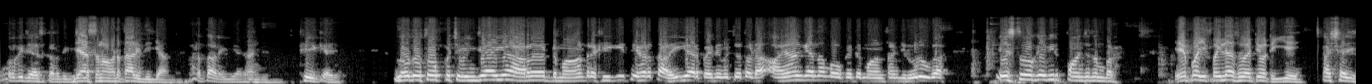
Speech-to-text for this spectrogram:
ਹੋਰ ਕੀ ਜਾਇਜ਼ ਕਰ ਦਈਏ? ਜੈਸ ਨੂੰ 48 ਦੀ ਜਾਂਦੇ 48000 ਹਾਂਜੀ। ਠੀਕ ਹੈ ਜੀ। ਲਓ ਦੋਸਤੋ 55000 ਡਿਮਾਂਡ ਰੱਖੀ ਗਈ ਤੇ 48000 ਰੁਪਏ ਦੇ ਵਿੱਚ ਤੁਹਾਡਾ ਆਇਆ ਗਿਆ ਦਾ ਮੌਕੇ ਤੇ ਮਾਨਤਾਨ ਜ਼ਰੂਰ ਹੋਊਗਾ। ਇਸ ਤੋਂ ਅੱਗੇ ਵੀਰ 5 ਨੰਬਰ। ਇਹ ਭਾਜੀ ਪਹਿਲਾ ਸੂਆ ਝੋਟੀ ਏ। ਅੱਛਾ ਜੀ।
